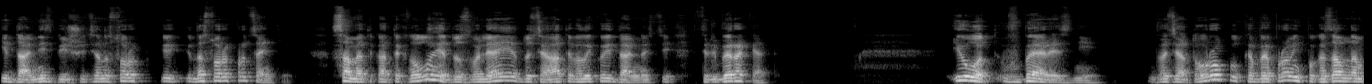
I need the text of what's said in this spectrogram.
і дальність збільшується на 40%. На 40%. Саме така технологія дозволяє досягати великої дальності стрільби ракет. І от в березні 2020 року КБ Промінь показав нам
